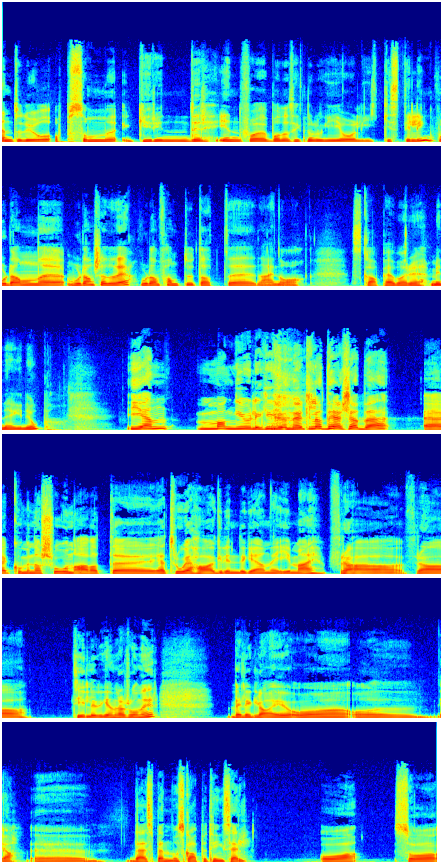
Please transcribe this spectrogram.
endte du jo opp som gründer innenfor både teknologi og likestilling. Hvordan, eh, hvordan skjedde det? Hvordan fant du ut at nei, nå skaper jeg bare min egen jobb? Igjen mange ulike grunner til at det skjedde. Eh, kombinasjon av at eh, jeg tror jeg har gründergenet i meg fra, fra tidligere generasjoner. Veldig glad i å, å Ja. Eh, det er spennende å skape ting selv. Og så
